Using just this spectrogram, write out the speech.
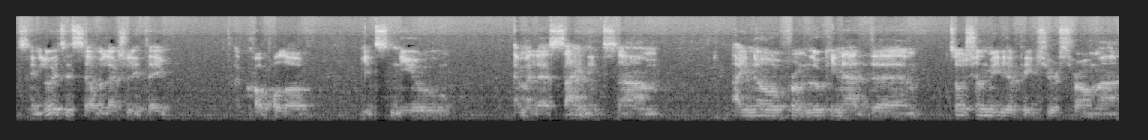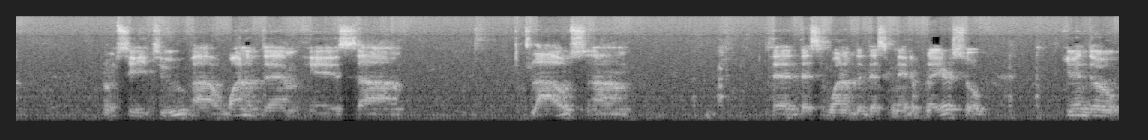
St. Louis itself will actually take a couple of its new MLS signings. Um, I know from looking at the social media pictures from uh, from City Two. Uh, one of them is um, Klauss, um, the, this one of the designated players. So even though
